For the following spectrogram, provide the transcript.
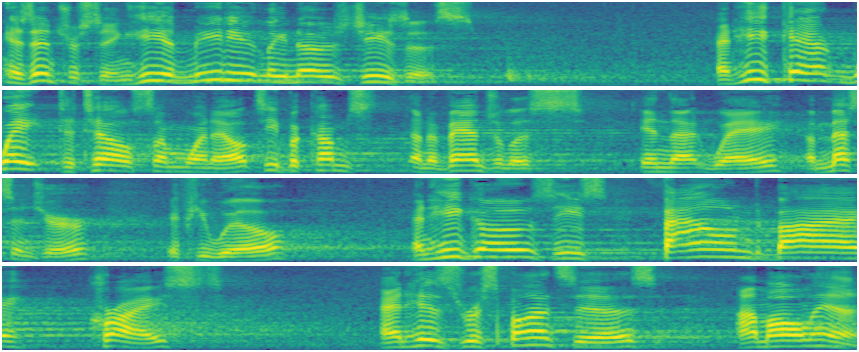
is interesting. He immediately knows Jesus. And he can't wait to tell someone else. He becomes an evangelist in that way, a messenger, if you will. And he goes, he's found by Christ, and his response is, I'm all in.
